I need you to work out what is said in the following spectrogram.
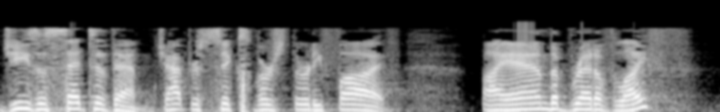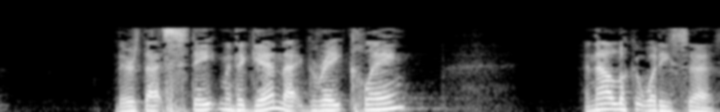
Jesus said to them, chapter 6 verse 35, I am the bread of life. There's that statement again, that great claim. And now look at what he says.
